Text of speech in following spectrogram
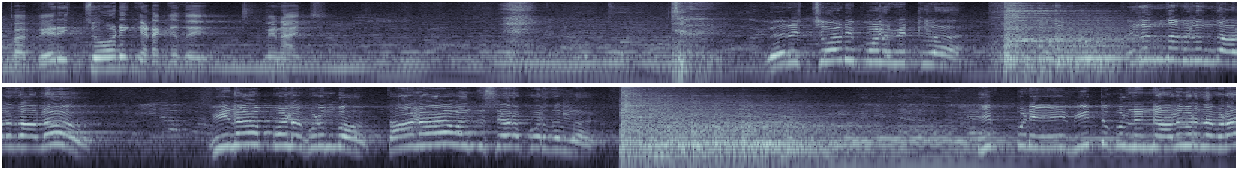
இப்போ வெறிச்சோடி கிடக்குது மீனாட்சி. வெறிச்சோடி போன வீட்டில் விழுந்து விழுந்து அழுதாலும் வீணா போன குடும்பம் தானா வந்து சேர போறதில்ல. இப்படி வீட்டுக்குள் நின்று அழுகிறத விட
